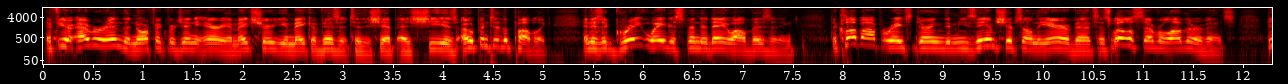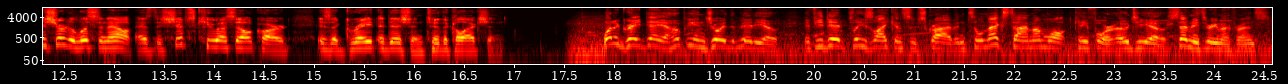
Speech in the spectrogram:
If you're ever in the Norfolk, Virginia area, make sure you make a visit to the ship as she is open to the public and is a great way to spend a day while visiting. The club operates during the museum ships on the air events as well as several other events. Be sure to listen listen out as the ship's QSL card is a great addition to the collection. What a great day. I hope you enjoyed the video. If you did, please like and subscribe. Until next time, I'm Walt, K4OGO, 73, my friends.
